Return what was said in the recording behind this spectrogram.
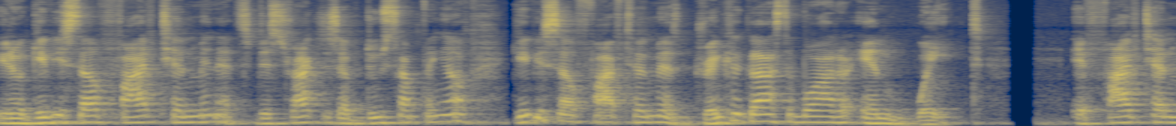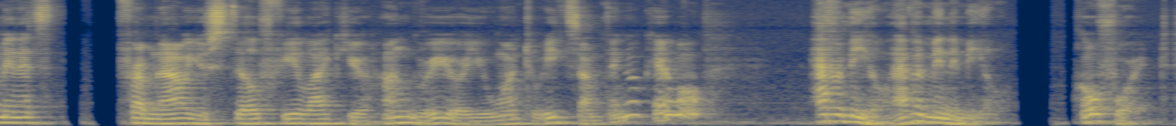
You know, give yourself five, ten minutes. Distract yourself. Do something else. Give yourself five, ten minutes. Drink a glass of water and wait. If five, ten minutes from now you still feel like you're hungry or you want to eat something, okay, well, have a meal. Have a mini meal. Go for it.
